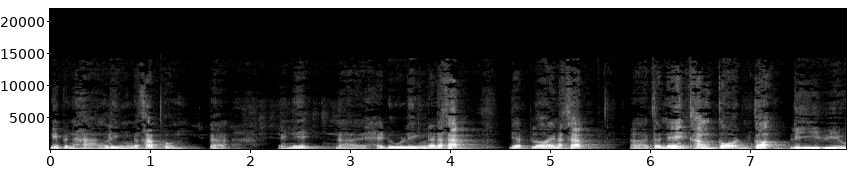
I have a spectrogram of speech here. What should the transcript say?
นี่เป็นหางลิงนะครับ ผมอ่าอย่างนี้ให้ดูลิงแล้วนะครับเรียบร้อยนะครับอ่าตอนนี้ครั้งก่อนก็รีวิว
